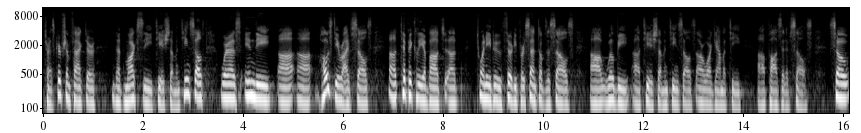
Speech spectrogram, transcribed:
transcription factor that marks the Th17 cells, whereas in the host-derived cells, typically about 20 to 30 percent of the cells will be Th17 cells, ROR gamma T positive cells. So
